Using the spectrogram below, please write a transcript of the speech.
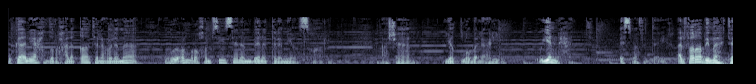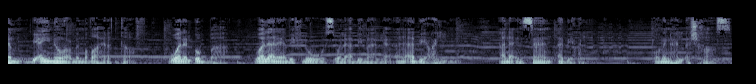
وكان يحضر حلقات العلماء وهو عمره خمسين سنة من بين التلاميذ الصغار عشان يطلب العلم وينحت اسمه في التاريخ. الفارابي ما اهتم بأي نوع من مظاهر الترف ولا الأبهة ولا أنا أبي فلوس ولا أبي مال لا أنا أبي علم. أنا إنسان أبي علم. ومن هالأشخاص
